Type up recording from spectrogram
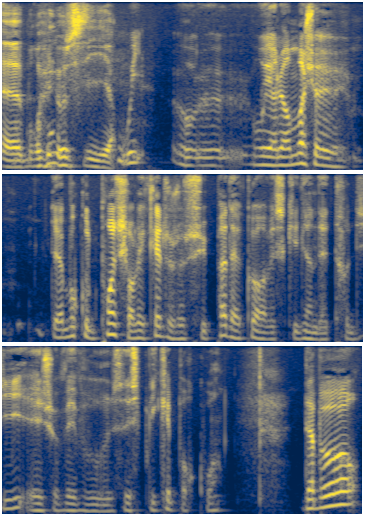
Euh, Bruno Cyr. Oui. Euh, oui, alors moi, je, il y a beaucoup de points sur lesquels je ne suis pas d'accord avec ce qui vient d'être dit et je vais vous expliquer pourquoi. D'abord,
